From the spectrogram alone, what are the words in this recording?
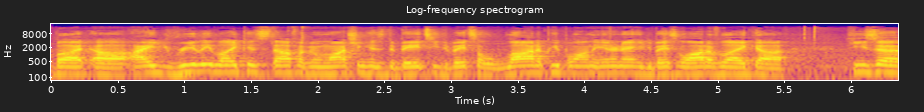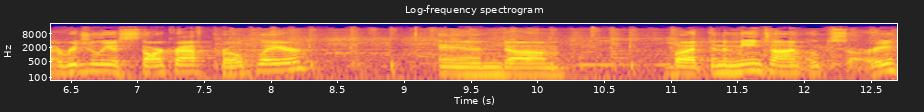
But uh, I really like his stuff. I've been watching his debates. He debates a lot of people on the internet. He debates a lot of like. Uh, he's uh, originally a StarCraft pro player, and. Um, but in the meantime, oops, sorry.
